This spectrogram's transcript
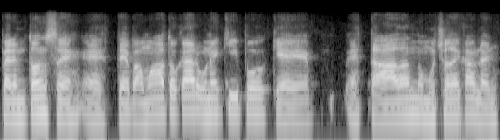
Pero entonces, este, vamos a tocar un equipo que estaba dando mucho de que hablar.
